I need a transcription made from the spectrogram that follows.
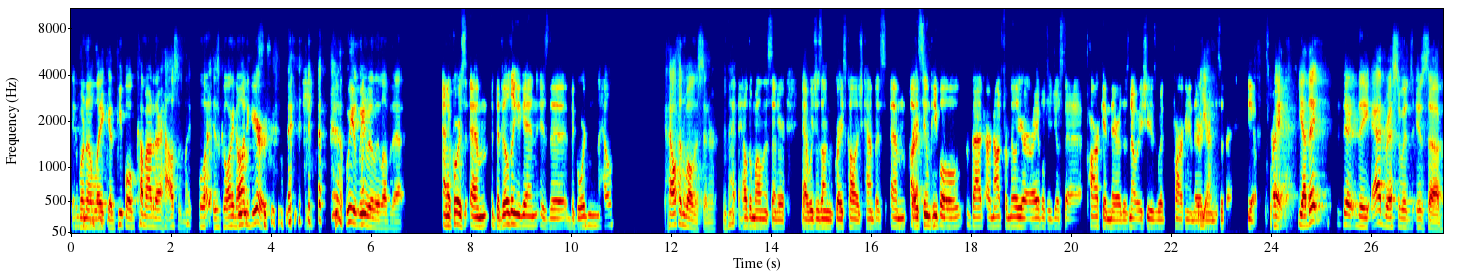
in Winona Lake, and people come out of their houses like, "What is going on here?" we we really love that. And of course, um, the building again is the the Gordon Health Health and Wellness Center. Mm-hmm. Health and Wellness Center, uh, which is on Grace College campus. Um, I assume people that are not familiar are able to just uh, park in there. There's no issues with parking in there yeah. during this event. Yeah. Right. Yeah. They the the address was is uh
